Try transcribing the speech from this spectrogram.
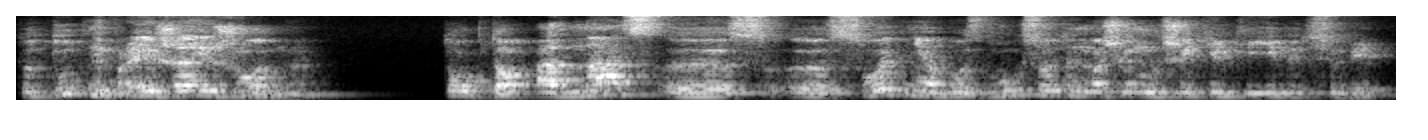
то тут не проїжджає жодна. Тобто одна з е, е, сотні або з двох сотень машин лише тільки їдуть сюди.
